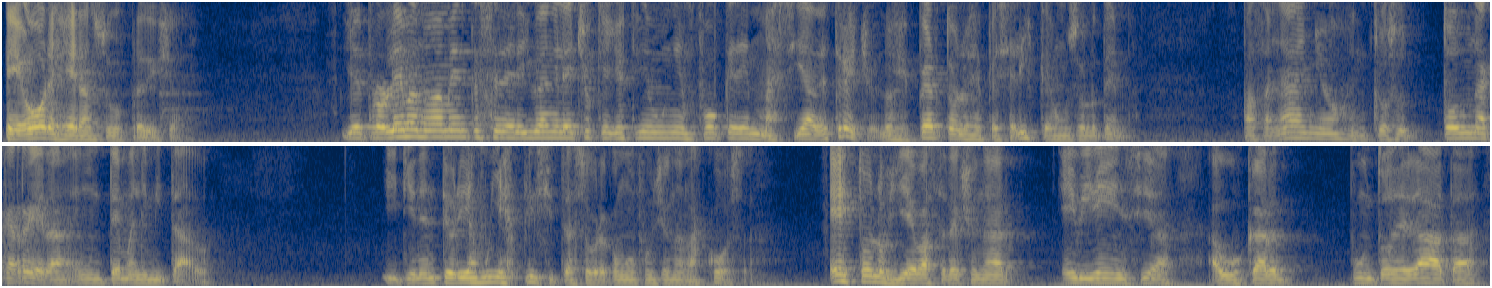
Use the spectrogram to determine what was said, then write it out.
peores eran sus predicciones. Y el problema nuevamente se deriva en el hecho que ellos tienen un enfoque demasiado estrecho, los expertos, los especialistas en un solo tema. Pasan años, incluso toda una carrera en un tema limitado. Y tienen teorías muy explícitas sobre cómo funcionan las cosas. Esto los lleva a seleccionar evidencia, a buscar puntos de data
